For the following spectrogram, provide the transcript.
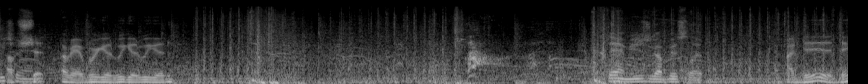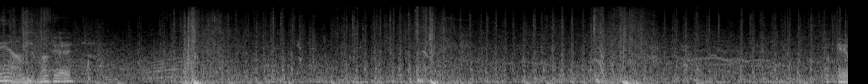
We Oh shit. Okay, we're good. We good. We good. Damn, you just got bitch slapped. I did. Damn. Okay. Okay,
